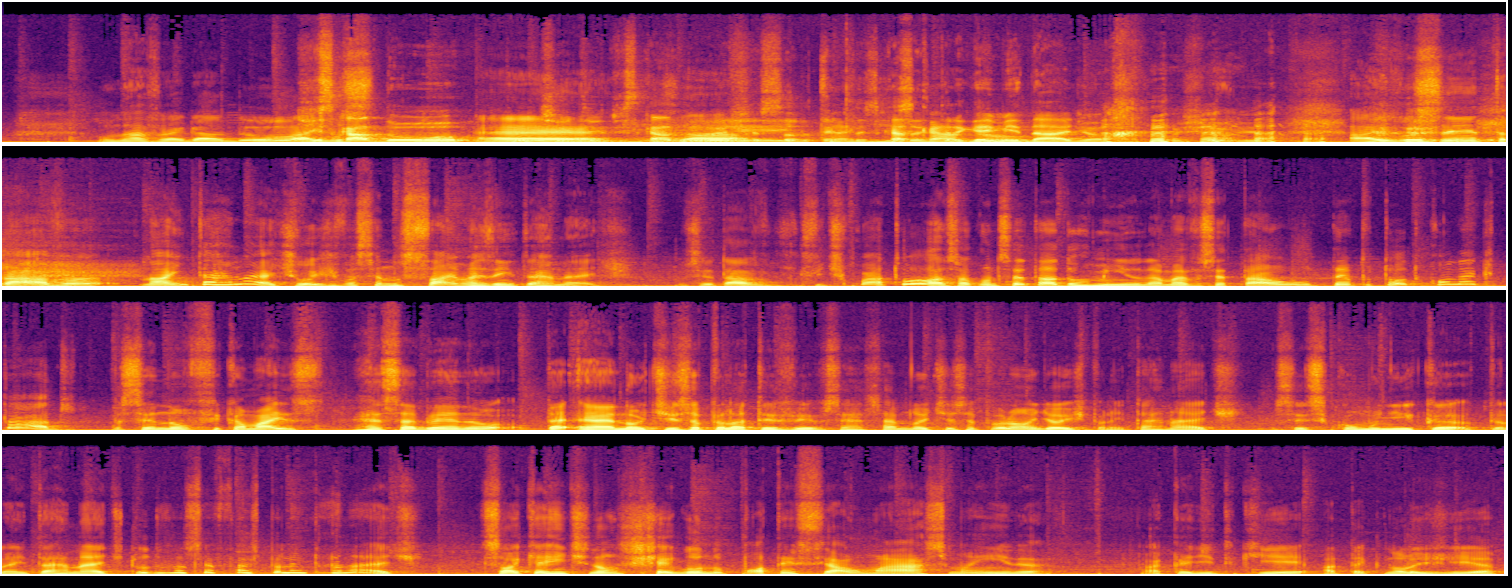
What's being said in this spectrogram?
O navegador. Discador. Você... É, discador. Eu sou do tempo do discador. Entreguei minha idade, ó. Poxa vida. Aí você entrava na internet. Hoje você não sai mais da internet. Você tá 24 horas, só quando você tá dormindo, né? Mas você tá o tempo todo conectado. Você não fica mais recebendo é, notícia pela TV. Você recebe notícia por onde hoje? Pela internet. Você se comunica pela internet. Tudo você faz pela internet. Só que a gente não chegou no potencial máximo ainda. Eu acredito que a tecnologia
